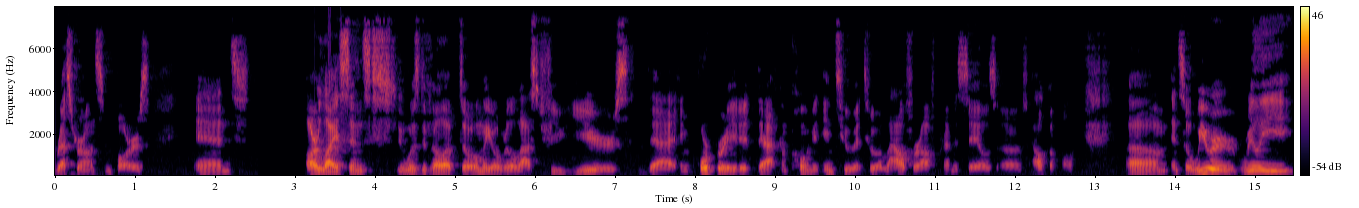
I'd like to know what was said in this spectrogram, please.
restaurants and bars. And our license was developed only over the last few years that incorporated that component into it to allow for off premise sales of alcohol. Um, and so we were really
